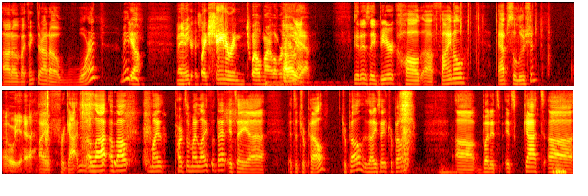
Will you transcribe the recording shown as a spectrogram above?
out of I think they're out of Warren, maybe. Yeah. Maybe. It's like Schoenherr and 12 Mile over. Oh Yeah. yeah. It is a beer called uh, Final Absolution. Oh yeah. I have forgotten a lot about my parts of my life with that. It's a uh, it's a Tripel. Tripel is that how you say it? Tripel. Uh, but it's it's got uh,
